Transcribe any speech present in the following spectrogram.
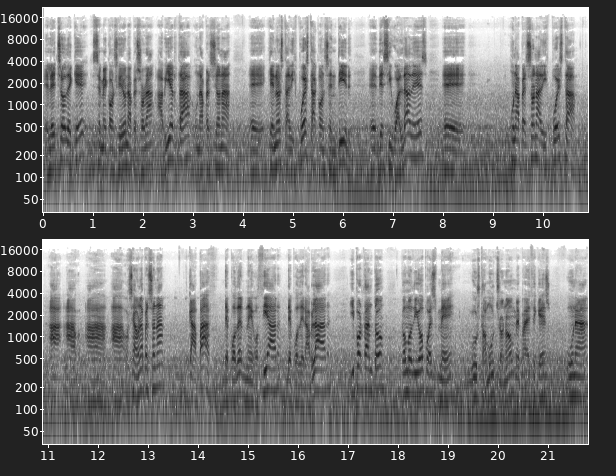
El hecho de que se me considere una persona abierta, una persona eh, que no está dispuesta a consentir eh, desigualdades, eh, una persona dispuesta a, o sea, una persona capaz de poder negociar, de poder hablar, y por tanto, como digo, pues me gusta mucho, ¿no? Me parece que es una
